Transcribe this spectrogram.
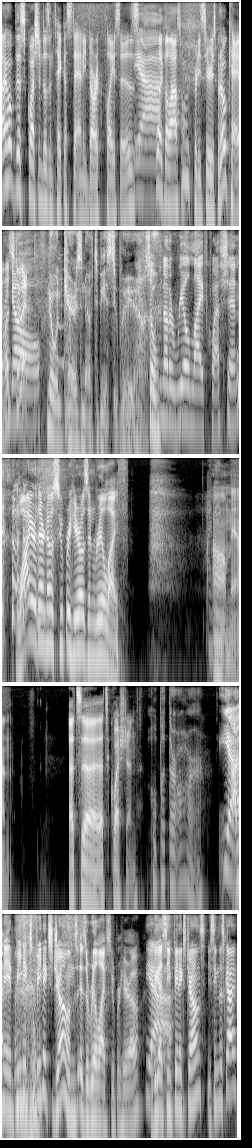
I hope this question doesn't take us to any dark places. Yeah. I feel like the last one was pretty serious, but okay, let's do it. no one cares enough to be a superhero. So This is another real life question. why are there no superheroes in real life? oh man, that's a that's a question. Oh, but there are. Yeah. I mean, Phoenix Phoenix Jones is a real life superhero. Have you guys seen Phoenix Jones? You seen this guy?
